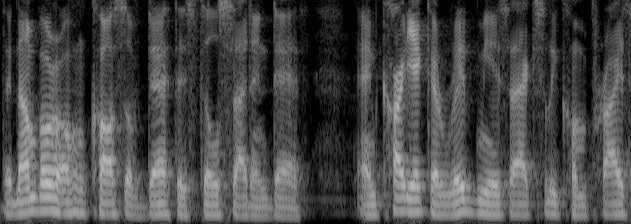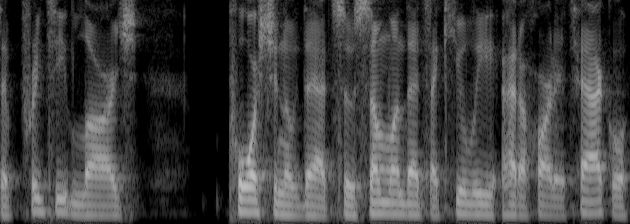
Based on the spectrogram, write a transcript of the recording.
The number one cause of death is still sudden death, and cardiac arrhythmias actually comprise a pretty large portion of that. So someone that's acutely had a heart attack, or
